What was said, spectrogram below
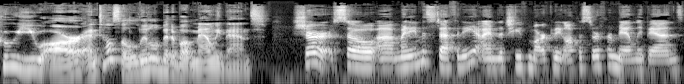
who you are and tell us a little bit about Manly Bands. Sure. So uh, my name is Stephanie. I'm the Chief Marketing Officer for Manly Bands.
